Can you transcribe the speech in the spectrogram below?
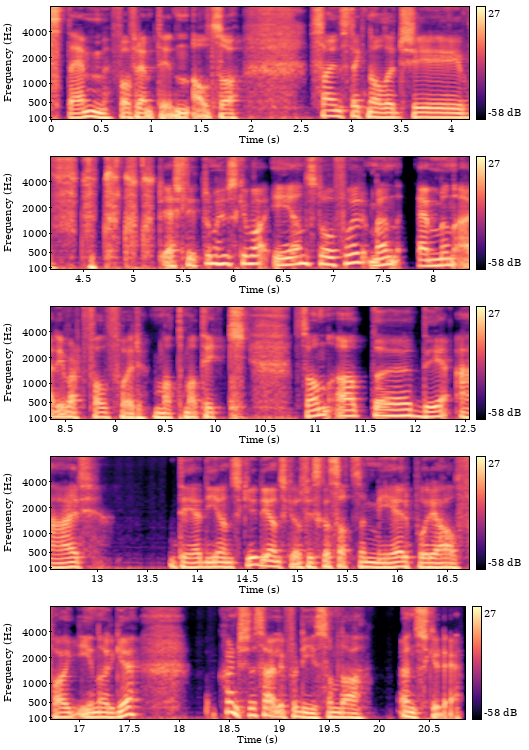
STEM for fremtiden, altså Science Technology Jeg sliter med å huske hva E-en står for, men M-en er i hvert fall for matematikk. Sånn at uh, det er det de ønsker. De ønsker at vi skal satse mer på realfag i Norge. Kanskje særlig for de som da ønsker det.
